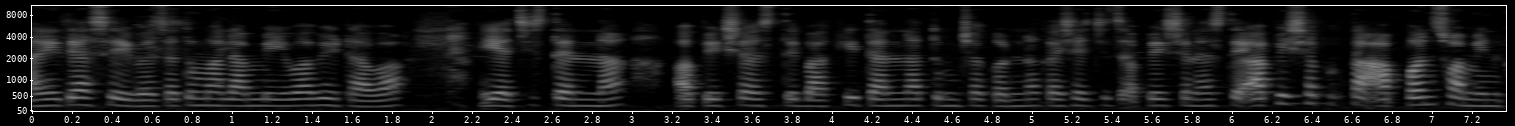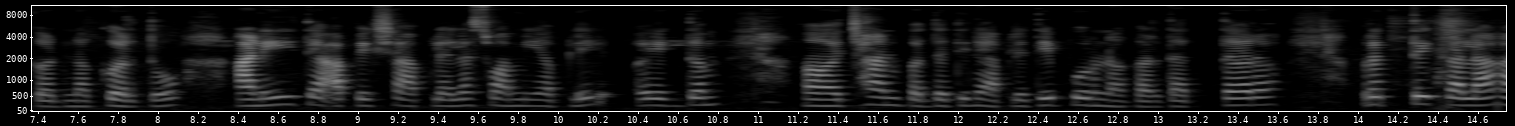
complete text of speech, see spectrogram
आणि त्या सेवेचा तुम्हाला मेवा भेटावा याचीच त्यांना अपेक्षा असते. बाकी त्यांना तुमच्याकडनं कशाचीच अपेक्षा नसते. अपेक्षा फक्त आपण स्वामींकडनं करतो आणि त्या अपेक्षा आपल्याला स्वामी आपले एकदम छान पद्धतीने आपले ते पूर्ण करतात. तर प्रत्येकाला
